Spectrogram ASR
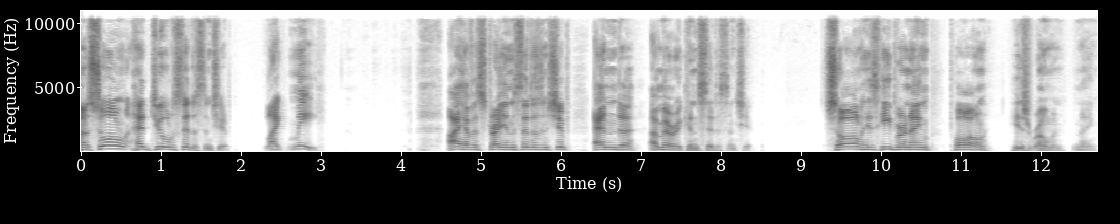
Uh, Saul had dual citizenship, like me. I have Australian citizenship and uh, American citizenship. Saul, his Hebrew name, Paul, his Roman name.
